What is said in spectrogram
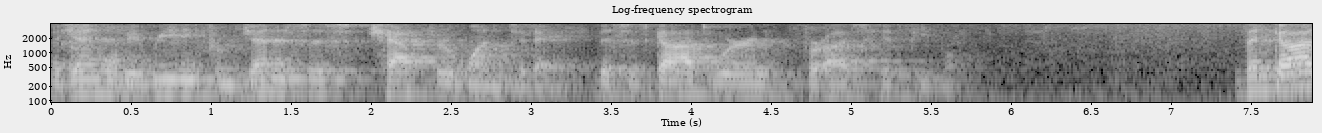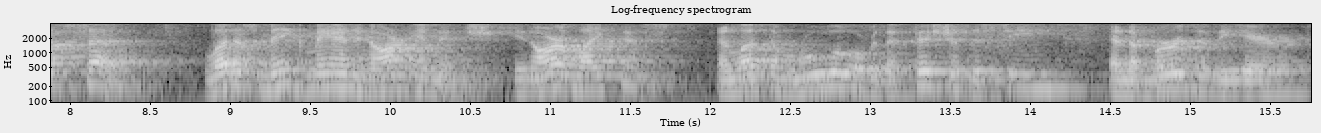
Again, we'll be reading from Genesis chapter 1 today. This is God's word for us, his people. Then God said, Let us make man in our image, in our likeness, and let them rule over the fish of the sea and the birds of the air,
